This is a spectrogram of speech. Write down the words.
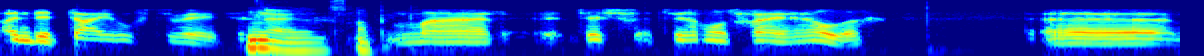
in detail hoeft te weten. Nee, dat snap ik. Maar het is, het is allemaal vrij helder. Ehm,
